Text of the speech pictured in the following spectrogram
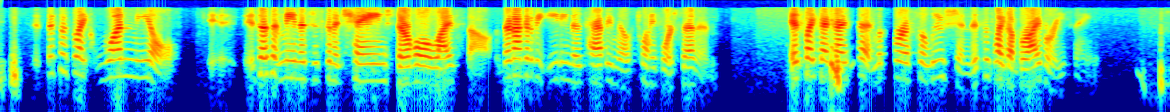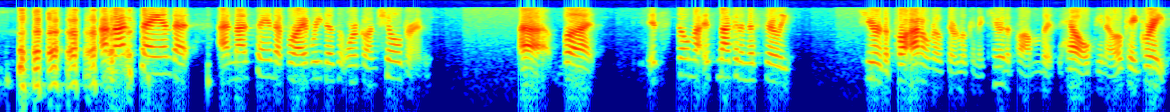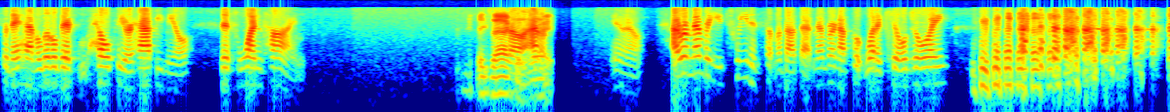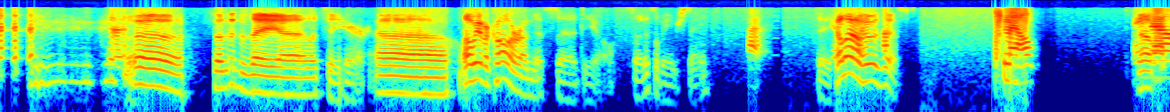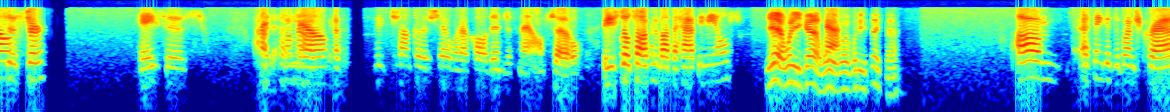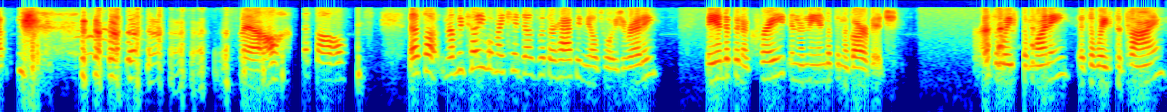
this is like one meal. It doesn't mean it's just going to change their whole lifestyle. They're not going to be eating those Happy Meals 24 7. It's like that guy said look for a solution. This is like a bribery thing. I'm not saying that I'm not saying that bribery doesn't work on children. Uh, but it's still not it's not going to necessarily cure the pro I don't know if they're looking to cure the problem, but help, you know. Okay, great. So they have a little bit healthier happy meal this one time. Exactly. So, right. You know. I remember you tweeted something about that, remember? And I put what a killjoy. uh, so this is a uh, let's see here. Uh, well, we have a caller on this uh, deal, so this will be interesting. see. Hello, who is this? Mel. Hey, No. Mel. Sister. Hey, sis. I, I don't know. Big chunk of the show when I called in just now. So, are you still talking about the Happy Meals? Yeah, what do you got? What, Yeah. what, what do you think, man? Um, I think it's a bunch of crap. Well, That's all. That's all. Let me tell you what my kid does with her Happy Meal toys. You ready? They end up in a crate and then they end up in the garbage. It's a waste of money. It's a waste of time.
